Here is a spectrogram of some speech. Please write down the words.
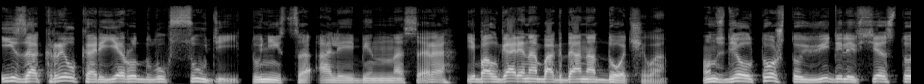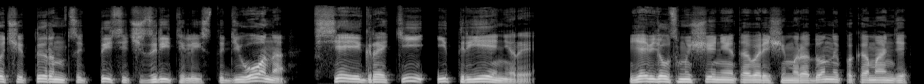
и закрыл карьеру двух судей, тунисца Али бин Насера и болгарина Богдана Дочева. Он сделал то, что видели все 114 тысяч зрителей стадиона, все игроки и тренеры. Я видел смущение товарищей Марадонны по команде,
